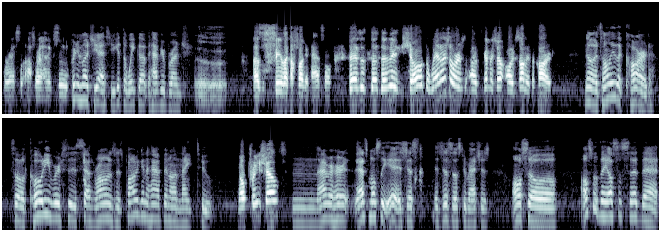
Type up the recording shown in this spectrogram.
for, wrestle- uh, for NXT. Pretty much, yes. You get to wake up, have your brunch. I was feeling like a fucking asshole. Does it, does, does it show the winners, or is uh, it's gonna show, or it's only the card? No, it's only the card. So Cody versus Seth Rollins is probably gonna happen on night two. No pre-shows. Mm, I haven't heard. That's mostly it. It's just it's just those two matches. Also, also they also said that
